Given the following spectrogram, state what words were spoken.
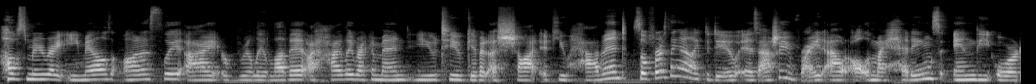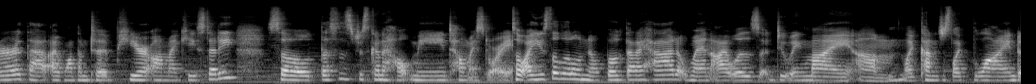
Helps me write emails. Honestly, I really love it. I highly recommend you to give it a shot if you haven't. So first thing I like to do is actually write out all of my headings in the order that I want them to appear on my case study. So this is just gonna help me tell my story. So I used the little notebook that I had when I was doing my um, like kind of just like blind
